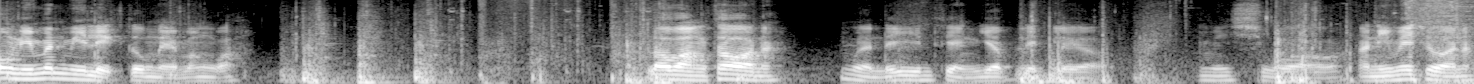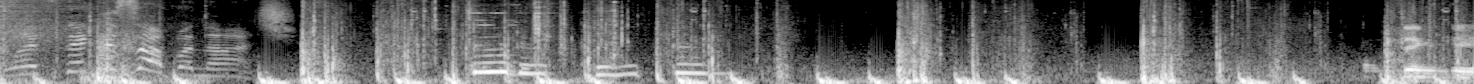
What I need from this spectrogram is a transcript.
ตรงนี้มันมีเหล็กตรงไหนบ้างวะ ระวังท่อนะ เหมือนได้ยินเสียงเหยียบเหล็กเลยอะ ไม่ชัวร์ว่ะอันนี้ไม่ชัวร์นะ Let's take this up a notch. เด้งดี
